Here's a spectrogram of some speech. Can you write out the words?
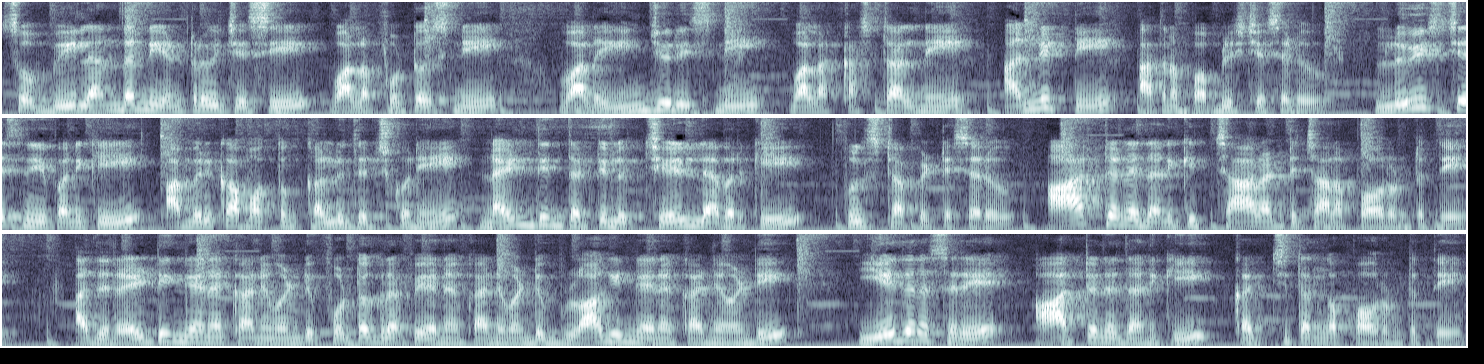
సో వీళ్ళందరినీ ఇంటర్వ్యూ చేసి వాళ్ళ ఫొటోస్ని వాళ్ళ ఇంజురీస్ని వాళ్ళ కష్టాల్ని అన్నిటినీ అతను పబ్లిష్ చేశాడు. లూయిస్ చేసిన ఈ పనికి అమెరికా మొత్తం కళ్ళు తెచ్చుకొని నైన్టీన్ థర్టీలో చైల్డ్ లేబర్కి ఫుల్ స్టాప్ పెట్టేశారు. ఆర్ట్ అనే దానికి చాలా అంటే చాలా పవర్ ఉంటుంది. అది రైటింగ్ అయినా కానివ్వండి ఫోటోగ్రఫీ అయినా కానివ్వండి బ్లాగింగ్ అయినా కానివ్వండి ఏదైనా సరే ఆర్ట్ అనే దానికి ఖచ్చితంగా పవర్ ఉంటుంది.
